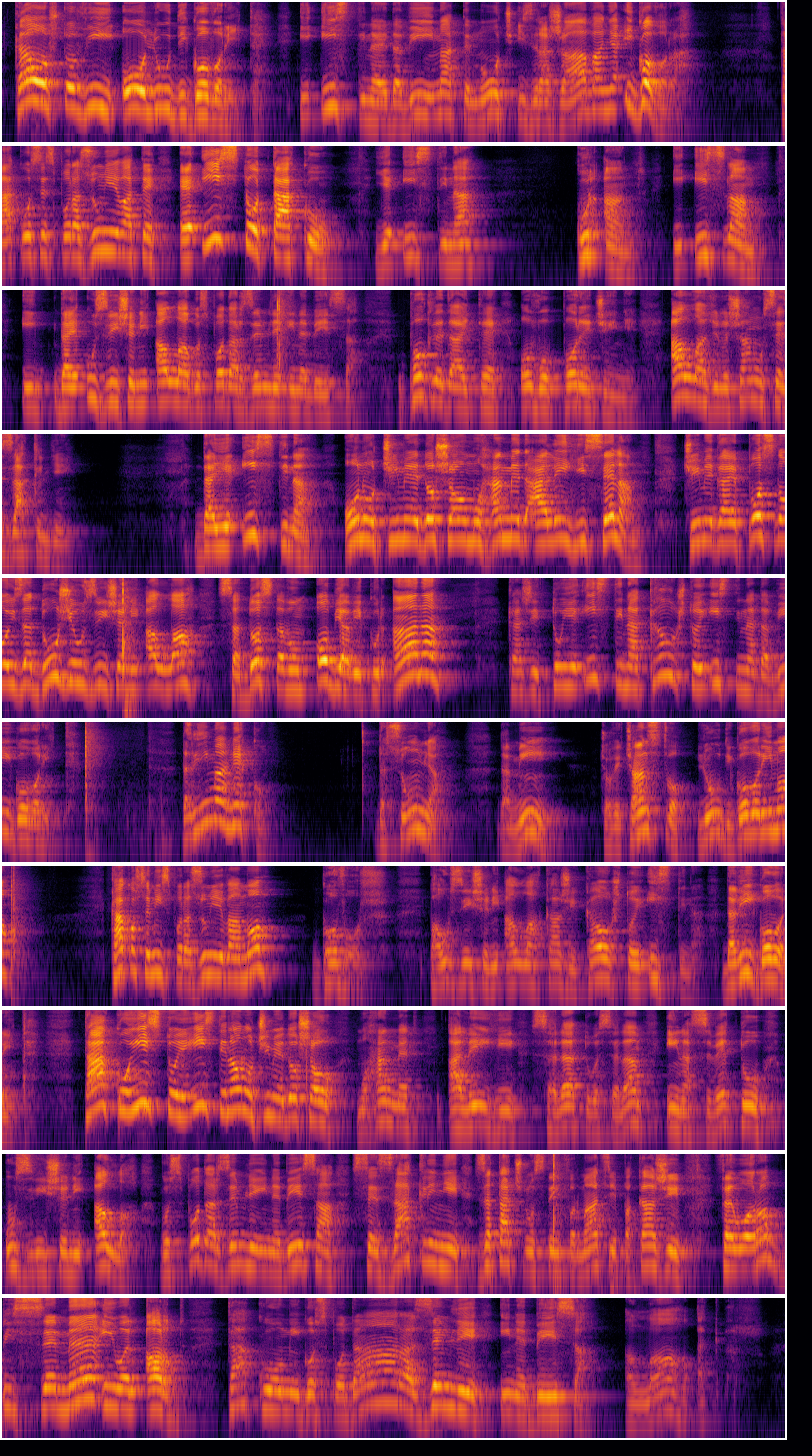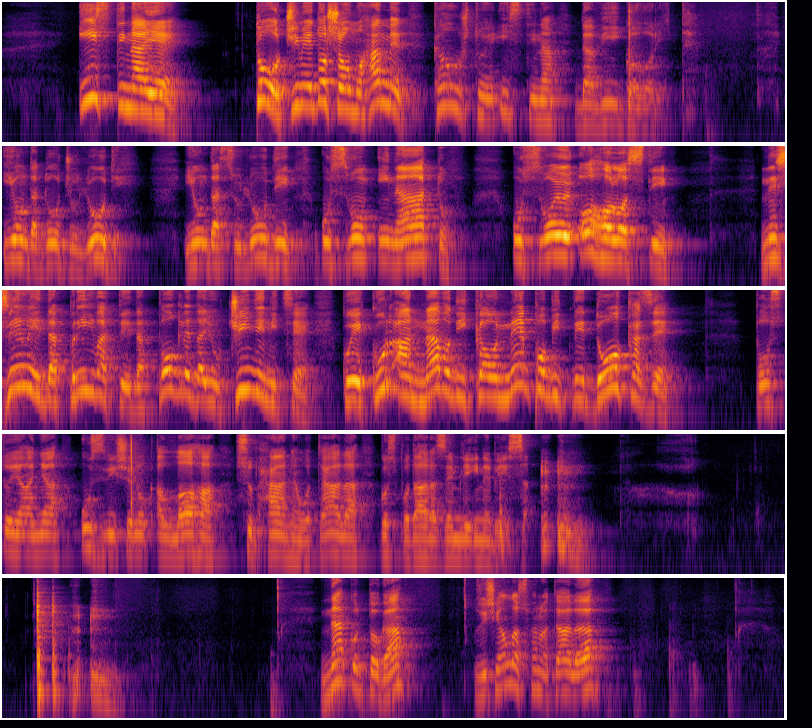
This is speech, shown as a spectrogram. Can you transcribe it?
Kao što vi o ljudi govorite. I istina je da vi imate moć izražavanja i govora. Tako se sporazumijevate. E isto tako je istina Kur'an i Islam i da je uzvišeni Allah gospodar zemlje i nebesa. Pogledajte ovo poređenje. Allah Đelešanu se zaklinje da je istina ono čime je došao Muhammed alaihi selam, čime ga je poslao i zadužio uzvišeni Allah sa dostavom objave Kur'ana, Kaže, to je istina kao što je istina da vi govorite. Da li ima neko da sumlja da mi, čovečanstvo, ljudi, govorimo? Kako se mi sporazumijevamo? Govor. Pa uzvišeni Allah kaže, kao što je istina da vi govorite. Tako isto je istina ono čime je došao Muhammed alejhi salatu wasalam i na svetu uzvišeni Allah, gospodar zemlje i nebesa, se zaklinje za tačnost te informacije pa kaže fe warabbi sema'i wal ard tako mi gospodara zemlje i nebesa. Allahu akbar. Istina je to čime je došao Muhammed kao što je istina da vi govorite. I onda dođu ljudi I onda su ljudi u svom inatu, u svojoj oholosti, ne žele da private, da pogledaju činjenice koje Kur'an navodi kao nepobitne dokaze postojanja uzvišenog Allaha subhanahu wa ta'ala, gospodara zemlje i nebesa. Nakon toga, uzvišenje Allah subhanahu wa ta'ala,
